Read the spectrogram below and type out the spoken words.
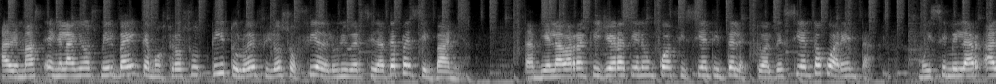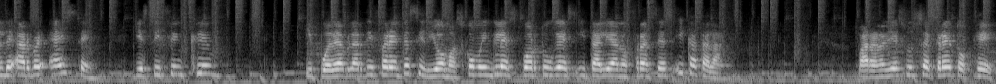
Además, en el año 2020 mostró su título en filosofía de la Universidad de Pensilvania. También la barranquillera tiene un coeficiente intelectual de 140, muy similar al de Albert Einstein y Stephen King, y puede hablar diferentes idiomas como inglés, portugués, italiano, francés y catalán. Para nadie es un secreto que,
